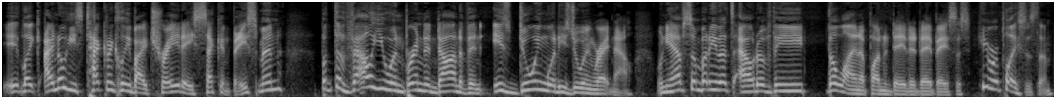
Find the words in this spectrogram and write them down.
It, like I know he's technically by trade a second baseman, but the value in Brendan Donovan is doing what he's doing right now. When you have somebody that's out of the the lineup on a day to day basis, he replaces them.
